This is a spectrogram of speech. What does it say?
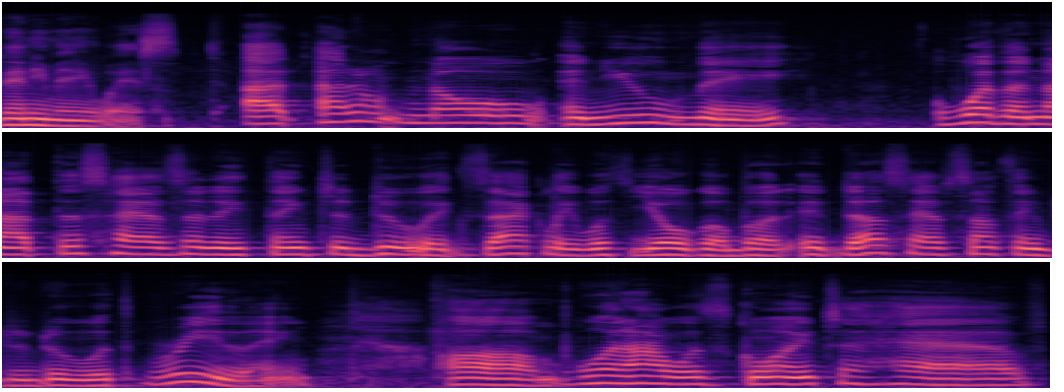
many, many ways. I, I don't know, and you may, whether or not this has anything to do exactly with yoga, but it does have something to do with breathing. Um, when I was going to have,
